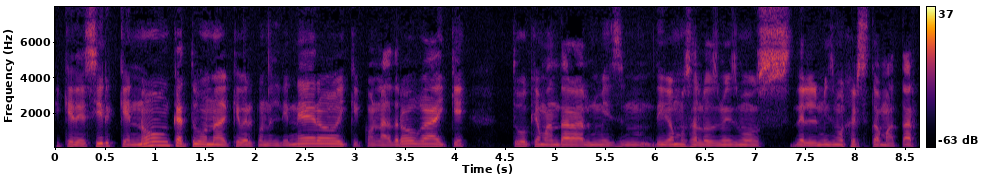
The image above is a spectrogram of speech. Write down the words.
Hay que decir que nunca tuvo nada que ver con el dinero y que con la droga y que tuvo que mandar al mismo, digamos, a los mismos del mismo ejército a matar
